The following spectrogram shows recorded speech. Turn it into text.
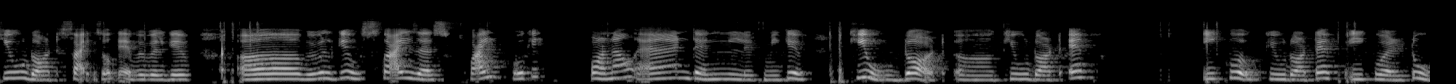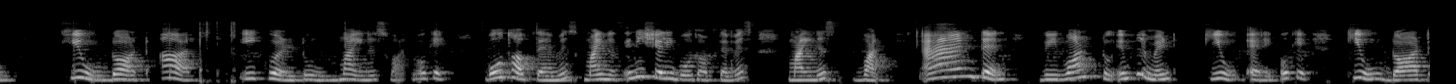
q dot size okay. We will give uh we will give size as 5 okay for now and then let me give q dot uh, q dot f equal q dot f equal to q dot r equal to minus 1 okay. Both of them is minus initially both of them is minus 1 and then we want to implement q array okay. Q dot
